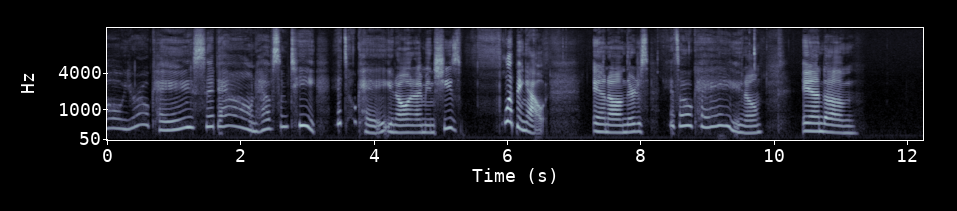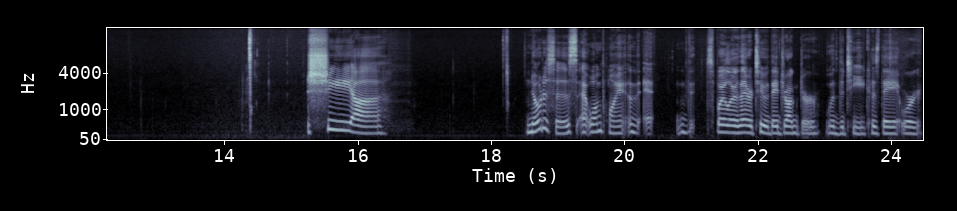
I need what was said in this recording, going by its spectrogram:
oh, you're okay. Sit down, have some tea. It's okay, you know. And I mean, she's flipping out, and um, they're just, it's okay, you know. And um, she uh, notices at one point. Eh, spoiler there too. They drugged her with the tea because they were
